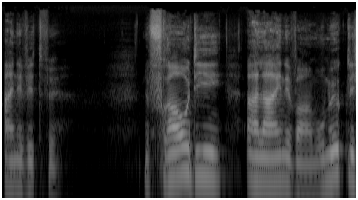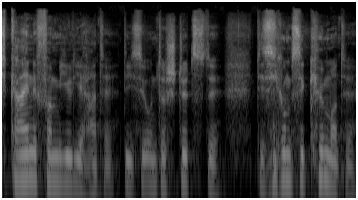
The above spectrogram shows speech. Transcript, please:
eine Witwe. Eine Frau, die alleine war, womöglich keine Familie hatte, die sie unterstützte, die sich um sie kümmerte,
